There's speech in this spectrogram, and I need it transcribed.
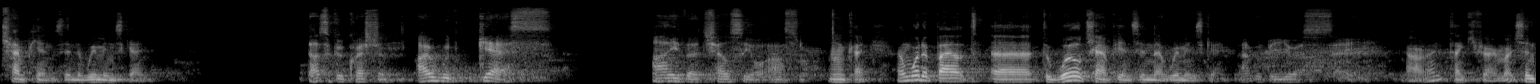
champions in the women's game? That's a good question. I would guess either Chelsea or Arsenal. Okay. And what about uh, the world champions in the women's game? That would be USA. All right. Thank you very much. And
